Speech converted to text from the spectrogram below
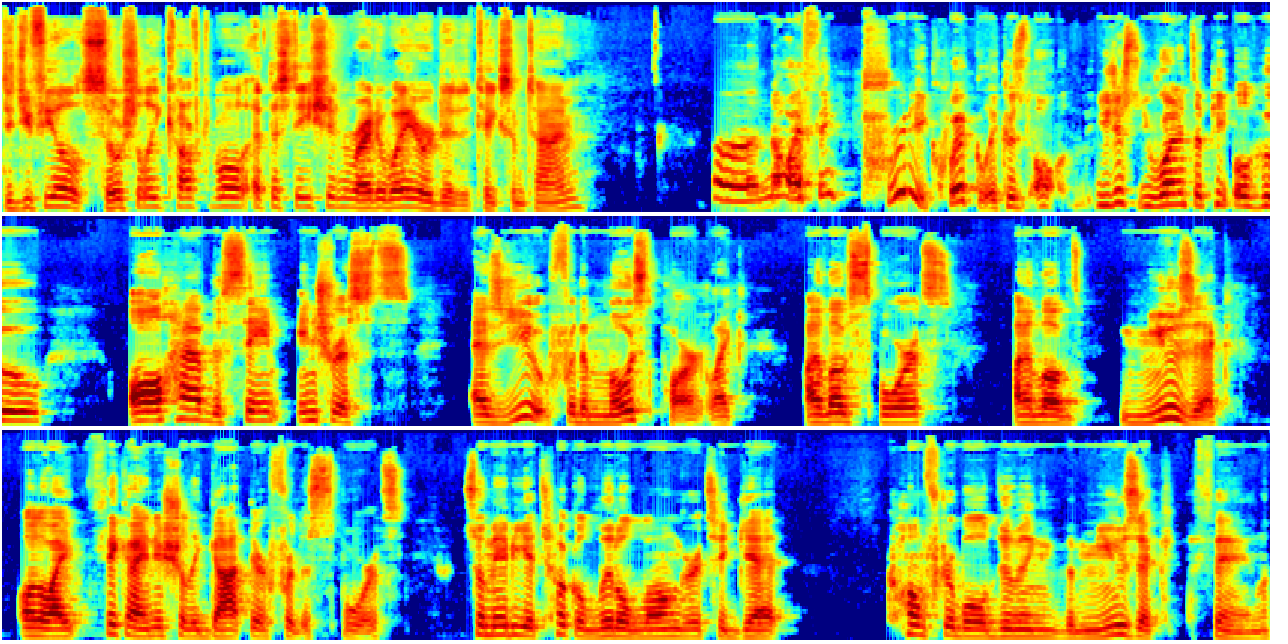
Did you feel socially comfortable at the station right away, or did it take some time? Uh, no, I think pretty quickly because you just you run into people who all have the same interests as you for the most part. Like I love sports. I loved music, although I think I initially got there for the sports. So maybe it took a little longer to get comfortable doing the music thing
